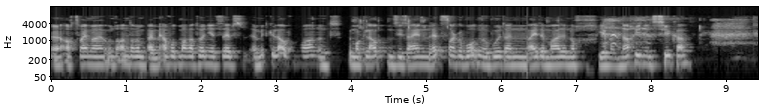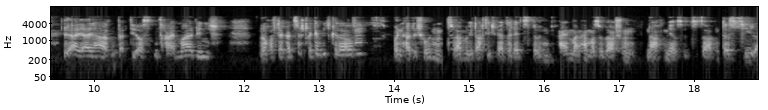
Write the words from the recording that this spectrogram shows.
äh, auch zweimal unter anderem beim Erfurt-Marathon jetzt selbst äh, mitgelaufen waren und immer glaubten, Sie seien letzter geworden, obwohl dann beide Male noch jemand nach Ihnen ins Ziel kam. Ja, ja, ja. Die ersten drei Mal bin ich noch auf der ganzen Strecke mitgelaufen und hatte schon zweimal gedacht, ich wäre der Letzte. Und einmal haben wir sogar schon nach mir sozusagen das Ziel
